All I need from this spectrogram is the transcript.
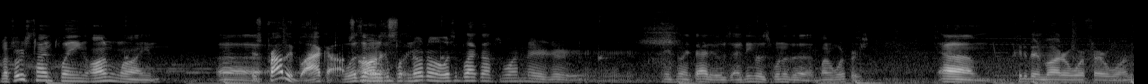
My first time playing online. Uh, it was probably Black Ops. was it, was it, no, no, it wasn't Black Ops One or, or anything like that. It was. I think it was one of the Modern Warfare's. Um, Could have been Modern Warfare 1.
